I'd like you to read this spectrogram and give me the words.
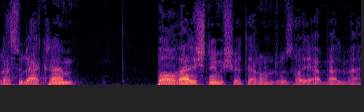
رسول اکرم باورش نمی‌شد در اون روزهای اول و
